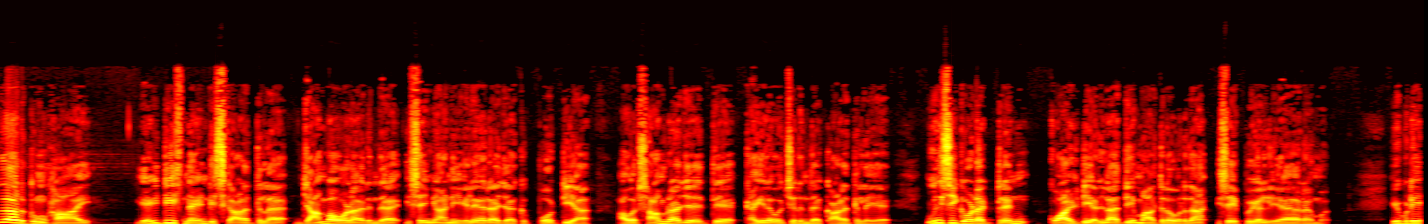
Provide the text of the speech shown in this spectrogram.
எல்லாருக்கும் ஹாய் எயிட்டிஸ் நைன்டிஸ் காலத்தில் ஜாம்பவானாக இருந்த இசைஞானி இளையராஜாவுக்கு போட்டியாக அவர் சாம்ராஜ்யத்தை கையில் வச்சுருந்த காலத்திலேயே மியூசிக்கோட ட்ரெண்ட் குவாலிட்டி எல்லாத்தையும் மாற்றுறவர் தான் இசைப்புயல் ஏஆர் ரஹ்மான். இப்படி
